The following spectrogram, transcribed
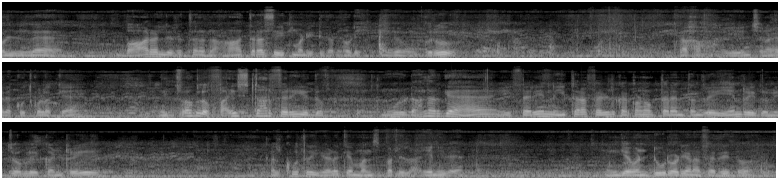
ಒಳ್ಳೆ ಬಾರಲ್ಲಿರುತ್ತಲ್ಲ ಆ ಥರ ಸೀಟ್ ಮಾಡಿಟ್ಟಿದ್ದಾರೆ ನೋಡಿ. ಇದು ಗುರು. ಆಹಾ, ಏನು ಚೆನ್ನಾಗಿದೆ ಕೂತ್ಕೊಳ್ಳೋಕ್ಕೆ ನಿಜವಾಗ್ಲೂ ಫೈವ್ ಸ್ಟಾರ್ ಫೆರಿ ಇದು. ಮೂರು ಡಾಲರ್ಗೆ ಈ ಫೆರಿನ ಈ ಥರ ಫೆರಿಲ್ ಕರ್ಕೊಂಡು ಹೋಗ್ತಾರೆ ಅಂತಂದರೆ ಏನ್ರಿ ಇದು ನಿಜವಾಗ್ಲೂ ಈ ಕಂಟ್ರಿ? ಅಲ್ಲಿ ಕೂತ್ರೆ ಹೇಳೋಕ್ಕೆ ಮನ್ಸು ಬರಲಿಲ್ಲ. ಏನಿದೆ? ಹಿಂಗೆ ಒಂದು ಟೂರ್ ಹೊಡೆಯೋಣ ಫೆರಿದು.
